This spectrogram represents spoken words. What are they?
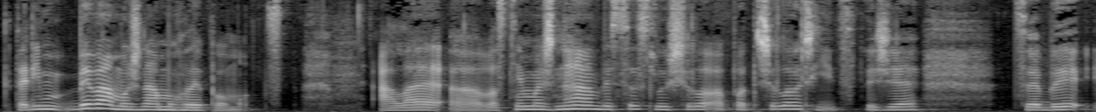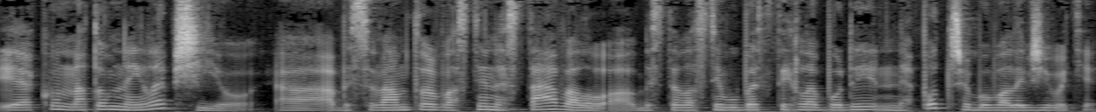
který by vám možná mohli pomoct. Ale uh, vlastně možná by se slušilo a patřilo říct, že co by jako na tom nejlepší, jo? A aby se vám to vlastně nestávalo a abyste vlastně vůbec tyhle body nepotřebovali v životě,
